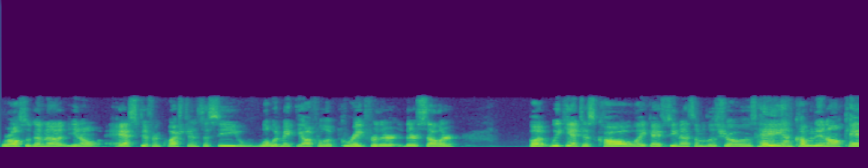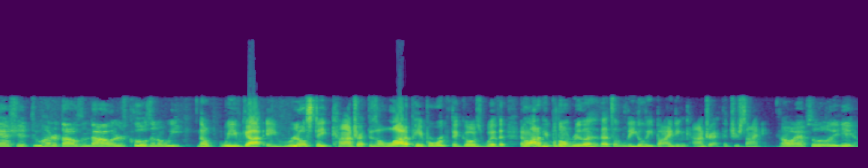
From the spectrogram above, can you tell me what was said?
we're also going to, you know, ask different questions to see what would make the offer look great for their their seller. But we can't just call like I've seen on some of the shows. Hey, I'm coming in all cash at two hundred thousand dollars, closing a week. Nope. We've got a real estate contract. There's a lot of paperwork that goes with it. And a lot of people don't realize that that's a legally binding contract that you're signing. Oh, absolutely. Yeah.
